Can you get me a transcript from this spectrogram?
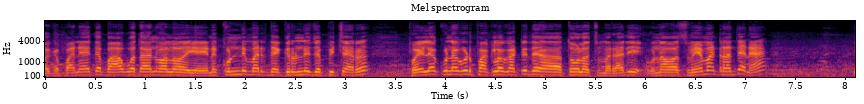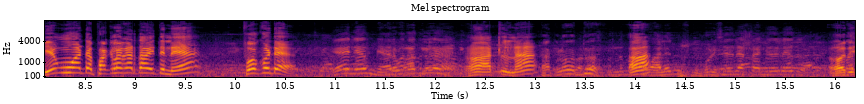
ఓకే పని అయితే బాగోతా అని వాళ్ళు వెనకుండి మరి దగ్గరుండి చెప్పించారు. పొయ్యిలేకుండా కూడా పక్కలో కట్టి తోలొచ్చు మరి. అది ఉన్న అవసరం ఏమంటారు అంతేనా? ఏమో అంటే పక్కలో కడతావు అయితేనే పోకుంటే. ఏ లేదు మేరమతలే ఆ, అట్లనా? అది.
